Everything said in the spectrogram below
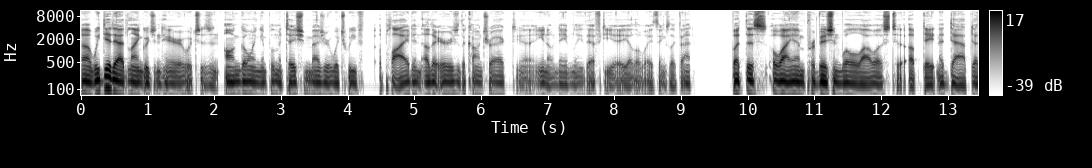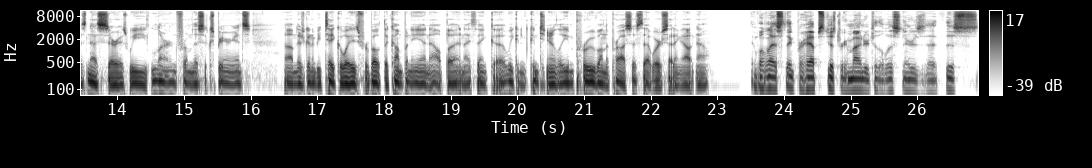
Uh, we did add language in here, which is an ongoing implementation measure, which we've applied in other areas of the contract, uh, you know, namely the FDA, LOA, things like that. But this OIM provision will allow us to update and adapt as necessary as we learn from this experience. Um, there's going to be takeaways for both the company and ALPA, and I think uh, we can continually improve on the process that we're setting out now. And one last thing, perhaps just a reminder to the listeners that this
